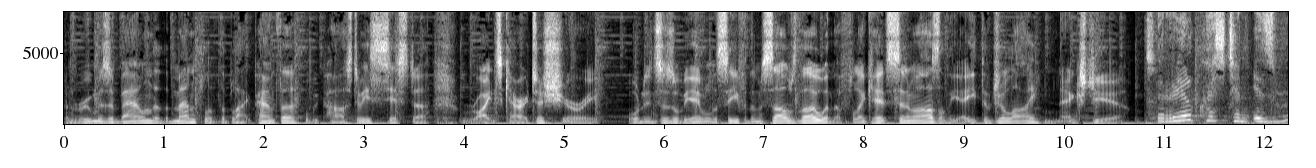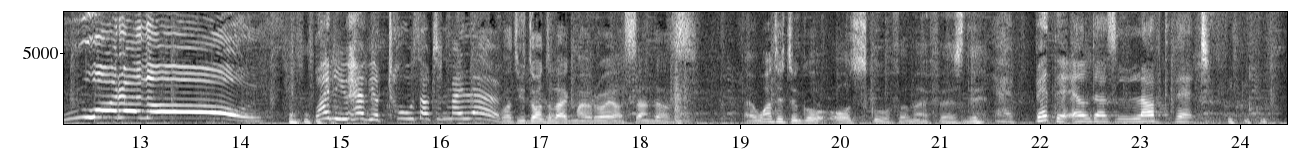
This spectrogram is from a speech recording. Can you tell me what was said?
and rumors abound that the mantle of the Black Panther will be passed to his sister, Wright's character Shuri. Audiences will be able to see for themselves, though, when the flick hits cinemas on the 8th of July next year. The real question is what are those? Why do you have your toes out in my lap? But you don't like my royal sandals. I wanted to go old school for my first day. I bet the elders loved that.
